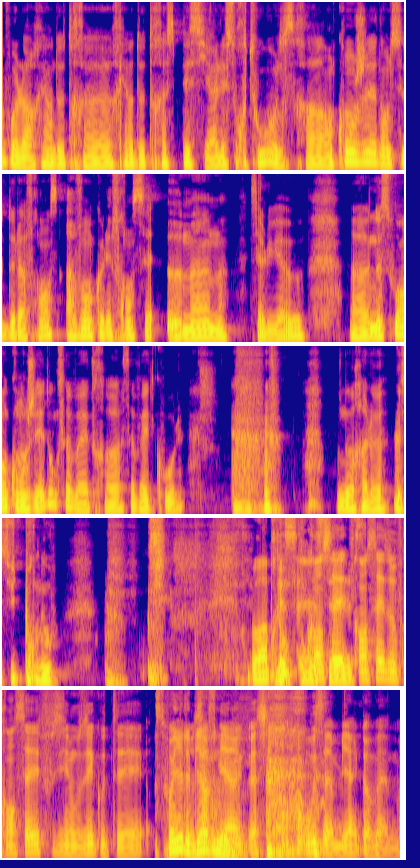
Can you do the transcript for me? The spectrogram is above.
voilà, rien de, très, rien de très spécial. Et surtout, on sera en congé dans le sud de la France avant que les Français eux-mêmes, salut à eux, euh, ne soient en congé. Donc ça va être, euh, ça va être cool. on aura le, le sud pour nous. Bon, après, français, française ou français, si vous écoutez, soyez les bienvenus. on vous aime bien quand même.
